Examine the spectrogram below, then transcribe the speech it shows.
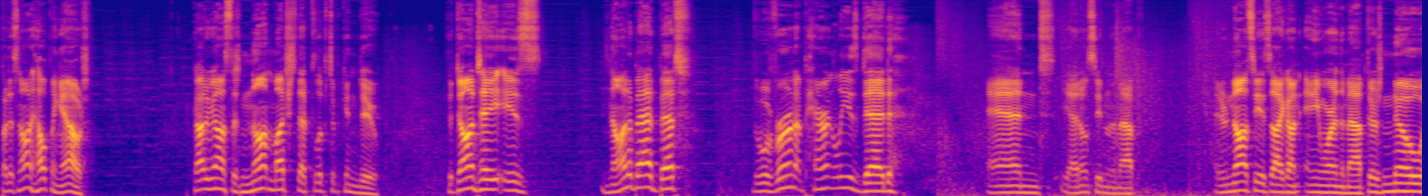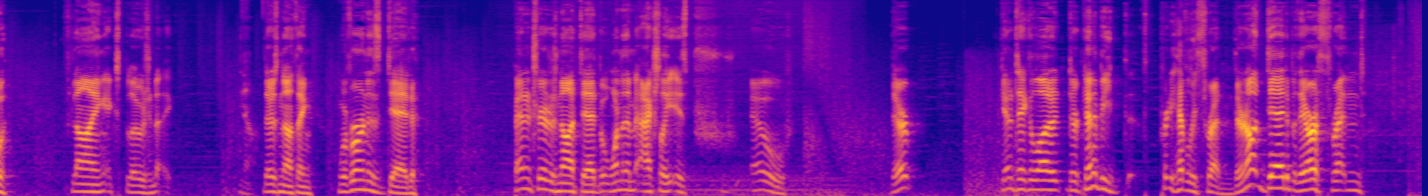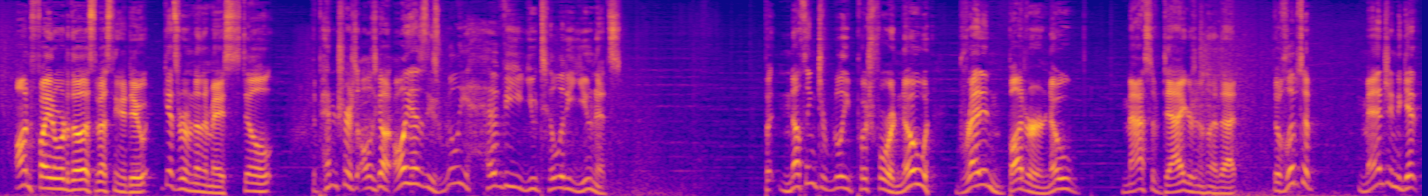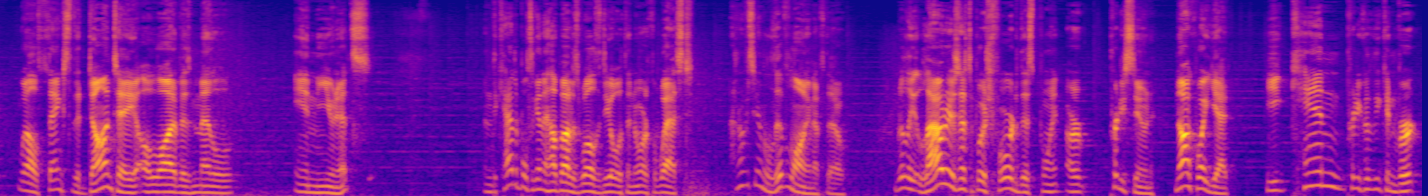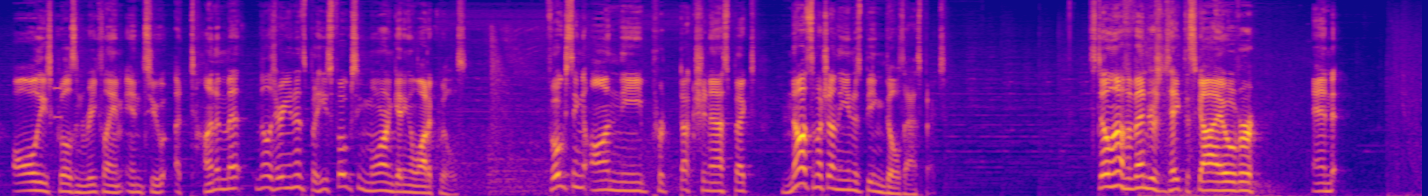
but it's not helping out. Gotta be honest, there's not much that Flipstep can do. The Dante is not a bad bet. The Wyvern apparently is dead. And, yeah, I don't see it on the map. I do not see its icon anywhere in the map. There's no flying explosion. No, there's nothing. Wyvern is dead. Penetrator's not dead, but one of them actually is... Oh. They're gonna take a lot of... They're gonna be pretty heavily threatened. They're not dead, but they are threatened. On fight order, though, that's the best thing to do. Gets rid of another mace. Still, the penetrator's all he's got. All he has is these really heavy utility units. But nothing to really push forward. No bread and butter. No massive daggers or anything like that. The Flipstip managing to get, well, thanks to the Dante, a lot of his metal in units. And the Catapult's going to help out as well to deal with the Northwest. I don't know if he's going to live long enough, though. Really, Lauri just has to push forward at this point, or pretty soon. Not quite yet. He can pretty quickly convert all these quills and reclaim into a ton of military units, but he's focusing more on getting a lot of quills. Focusing on the production aspect, not so much on the units being built aspect. Still enough Avengers to take the sky over, and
